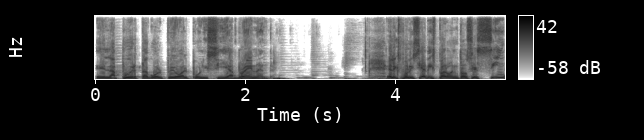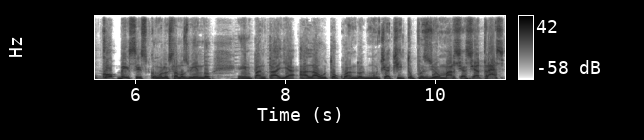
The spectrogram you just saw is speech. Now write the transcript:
eh, la puerta golpeó al policía Brennan. El ex policía disparó entonces cinco veces, como lo estamos viendo en pantalla, al auto cuando el muchachito pues dio marcha hacia atrás,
